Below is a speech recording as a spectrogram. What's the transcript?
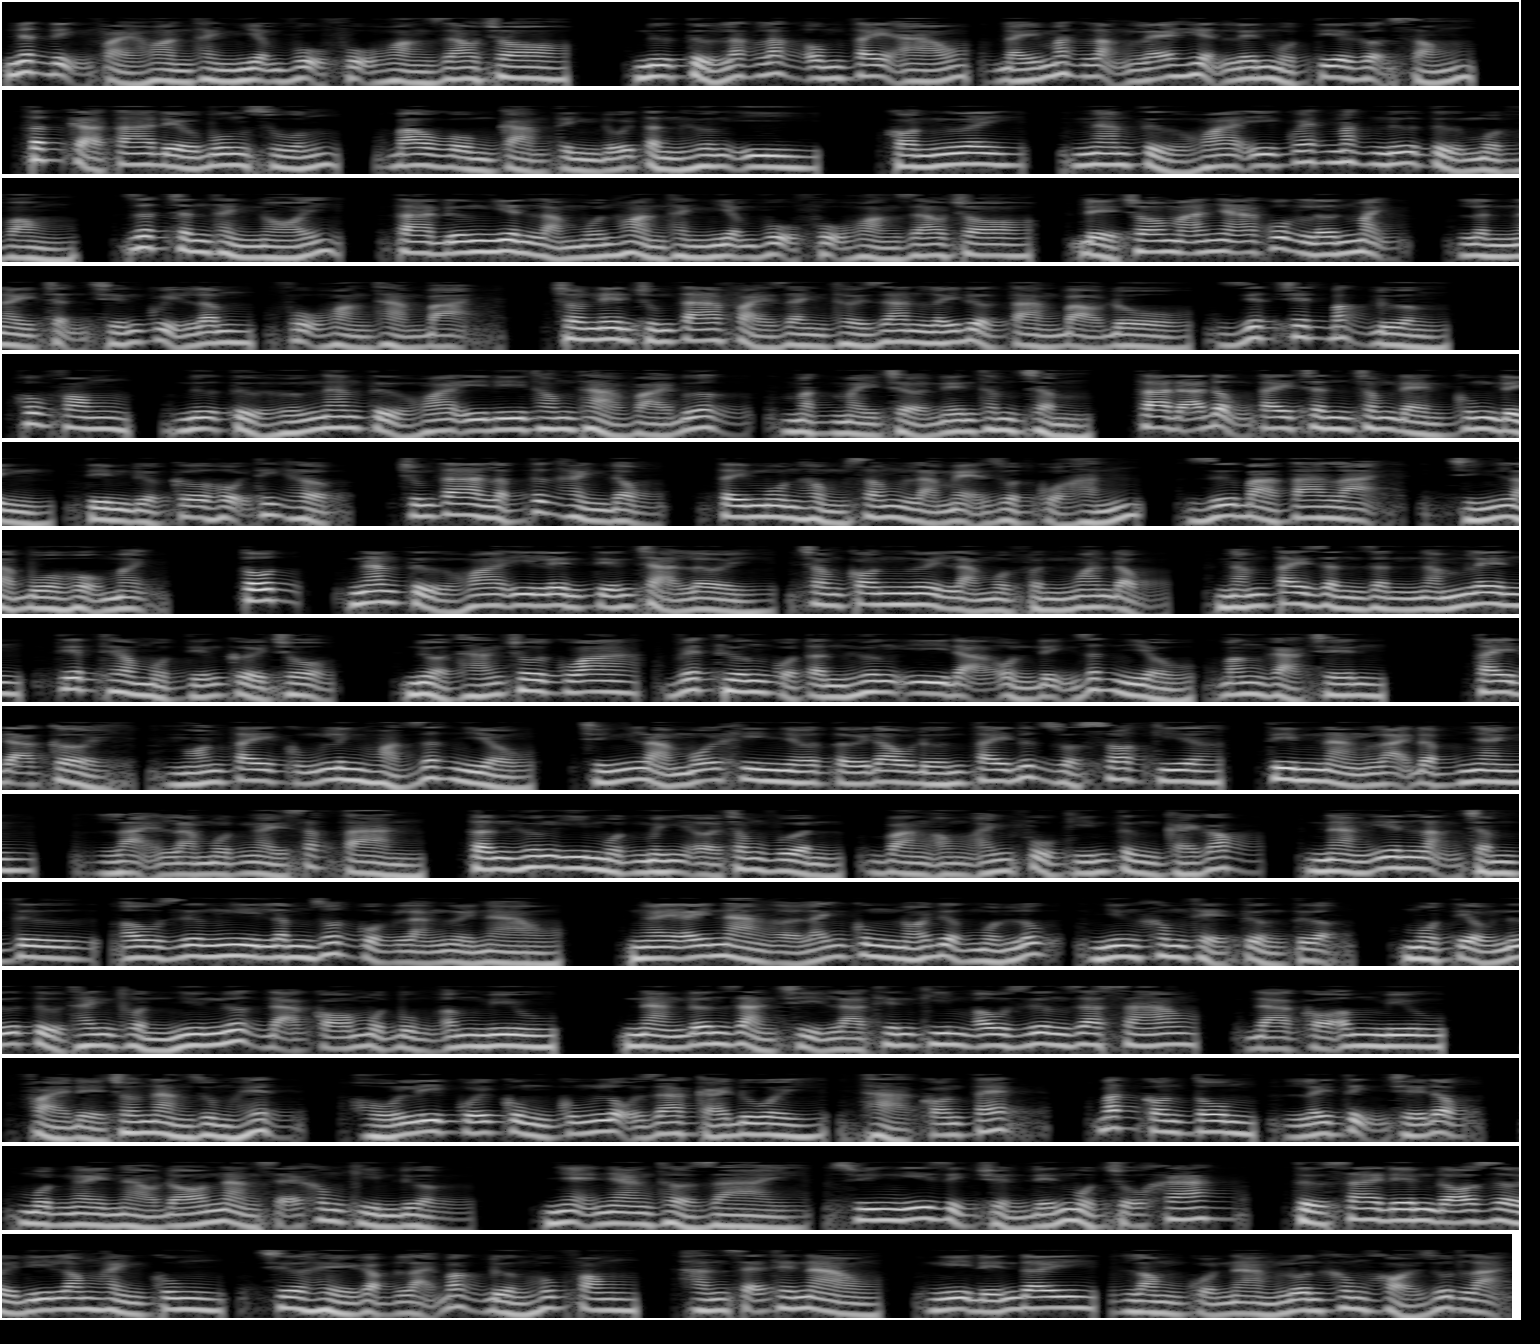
nhất định phải hoàn thành nhiệm vụ phụ hoàng giao cho, nữ tử lắc lắc ôm tay áo, đáy mắt lặng lẽ hiện lên một tia gợn sóng, tất cả ta đều buông xuống, bao gồm cảm tình đối tần hương y, còn ngươi, nam tử hoa y quét mắt nữ tử một vòng, rất chân thành nói, ta đương nhiên là muốn hoàn thành nhiệm vụ phụ hoàng giao cho, để cho mã nhã quốc lớn mạnh, lần này trận chiến quỷ lâm, phụ hoàng thảm bại, cho nên chúng ta phải dành thời gian lấy được tàng bảo đồ, giết chết bắc đường. Húc phong, nữ tử hướng nam tử hoa y đi thong thả vài bước, mặt mày trở nên thâm trầm, ta đã động tay chân trong đèn cung đình, tìm được cơ hội thích hợp, chúng ta lập tức hành động, Tây Môn Hồng Song là mẹ ruột của hắn, giữ bà ta lại, chính là bùa hộ mệnh. Tốt, nam tử hoa y lên tiếng trả lời, trong con ngươi là một phần ngoan độc, nắm tay dần dần nắm lên, tiếp theo một tiếng cười trộm. Nửa tháng trôi qua, vết thương của tần hương y đã ổn định rất nhiều, băng gạc trên, tay đã cởi, ngón tay cũng linh hoạt rất nhiều, chính là mỗi khi nhớ tới đau đớn tay đứt ruột so kia, tim nàng lại đập nhanh, lại là một ngày sắp tàn, Tân hương y một mình ở trong vườn, vàng óng ánh phủ kín từng cái góc, nàng yên lặng trầm tư, Âu Dương Nghi Lâm rốt cuộc là người nào, ngày ấy nàng ở lãnh cung nói được một lúc, nhưng không thể tưởng tượng, một tiểu nữ tử thanh thuần như nước đã có một bụng âm mưu, nàng đơn giản chỉ là thiên kim Âu Dương ra sao, đã có âm mưu, phải để cho nàng dùng hết, hố ly cuối cùng cũng lộ ra cái đuôi, thả con tép, bắt con tôm, lấy tịnh chế động, một ngày nào đó nàng sẽ không kìm được, nhẹ nhàng thở dài, suy nghĩ dịch chuyển đến một chỗ khác, từ sai đêm đó rời đi Long Hành Cung, chưa hề gặp lại Bắc Đường Húc Phong, hắn sẽ thế nào, nghĩ đến đây, lòng của nàng luôn không khỏi rút lại,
